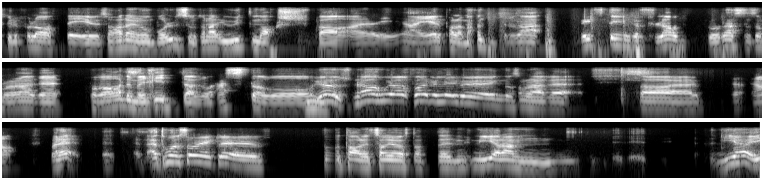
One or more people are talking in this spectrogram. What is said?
skulle forlate EU, så hadde han jo voldsomt sånn utmarsj fra EU-parlamentet. Sånn her vifting med flagg og resten sånn der parade med ridder og hester og Yes, now we are finally living! Og sånn der. Så, ja. Men jeg, jeg tror så egentlig, for å ta det litt seriøst, at eh, mye av den mye i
